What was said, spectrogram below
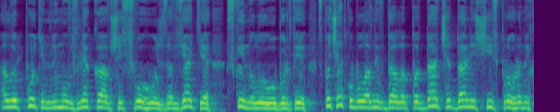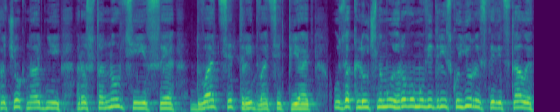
але потім, немов злякавшись свого ж завзяття, скинули оберти. Спочатку була невдала подача, далі шість програних очок на одній розстановці і все 23-25. У заключному ігровому відрізку юристи відстали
